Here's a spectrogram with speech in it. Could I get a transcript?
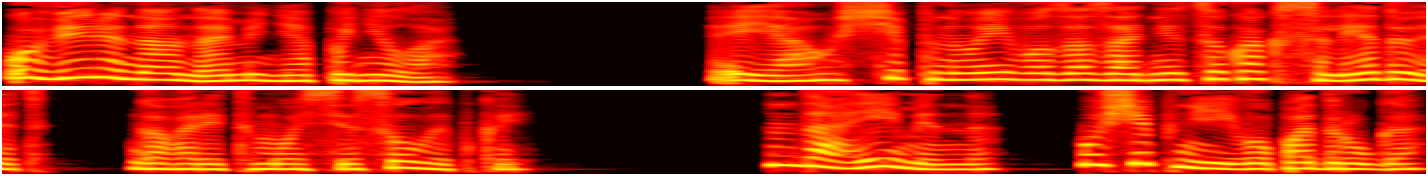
уверена, она меня поняла. «Я ущипну его за задницу как следует», — говорит Мосси с улыбкой. «Да, именно. Ущипни его, подруга».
